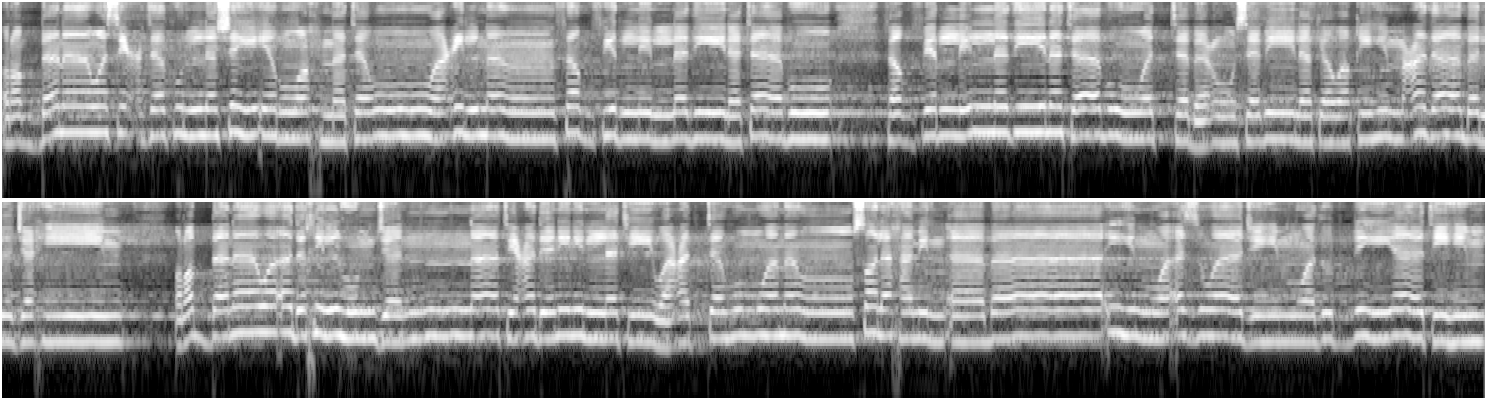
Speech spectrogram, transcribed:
ربنا وسعت كل شيء رحمة وعلما فاغفر للذين تابوا فاغفر للذين تابوا واتبعوا سبيلك وقهم عذاب الجحيم. ربنا وأدخلهم جنات عدن التي وعدتهم ومن صلح من آبائهم وأزواجهم وذرياتهم.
